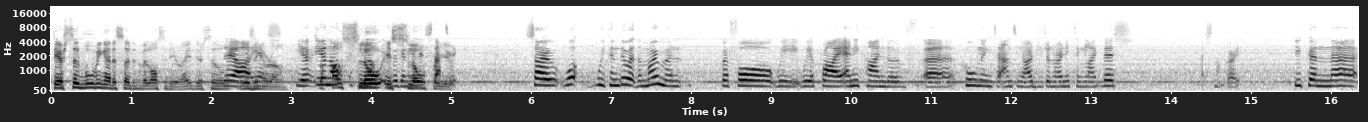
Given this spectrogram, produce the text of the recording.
they're still moving at a certain velocity, right? They're still they are, whizzing yes. around. You're, so you're how not, slow not, is slow for you? So what we can do at the moment before we, we apply any kind of uh, cooling to anti-hydrogen or anything like this, that's not great. You can, uh,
